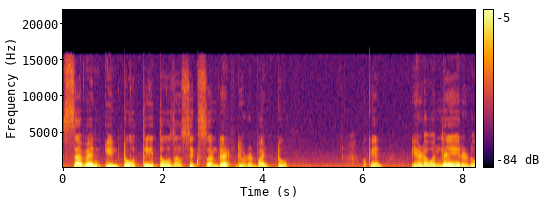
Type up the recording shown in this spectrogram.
seven into three thousand six hundred divided by two okay ಎರಡು ಒಂದಲೇ ಎರಡು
